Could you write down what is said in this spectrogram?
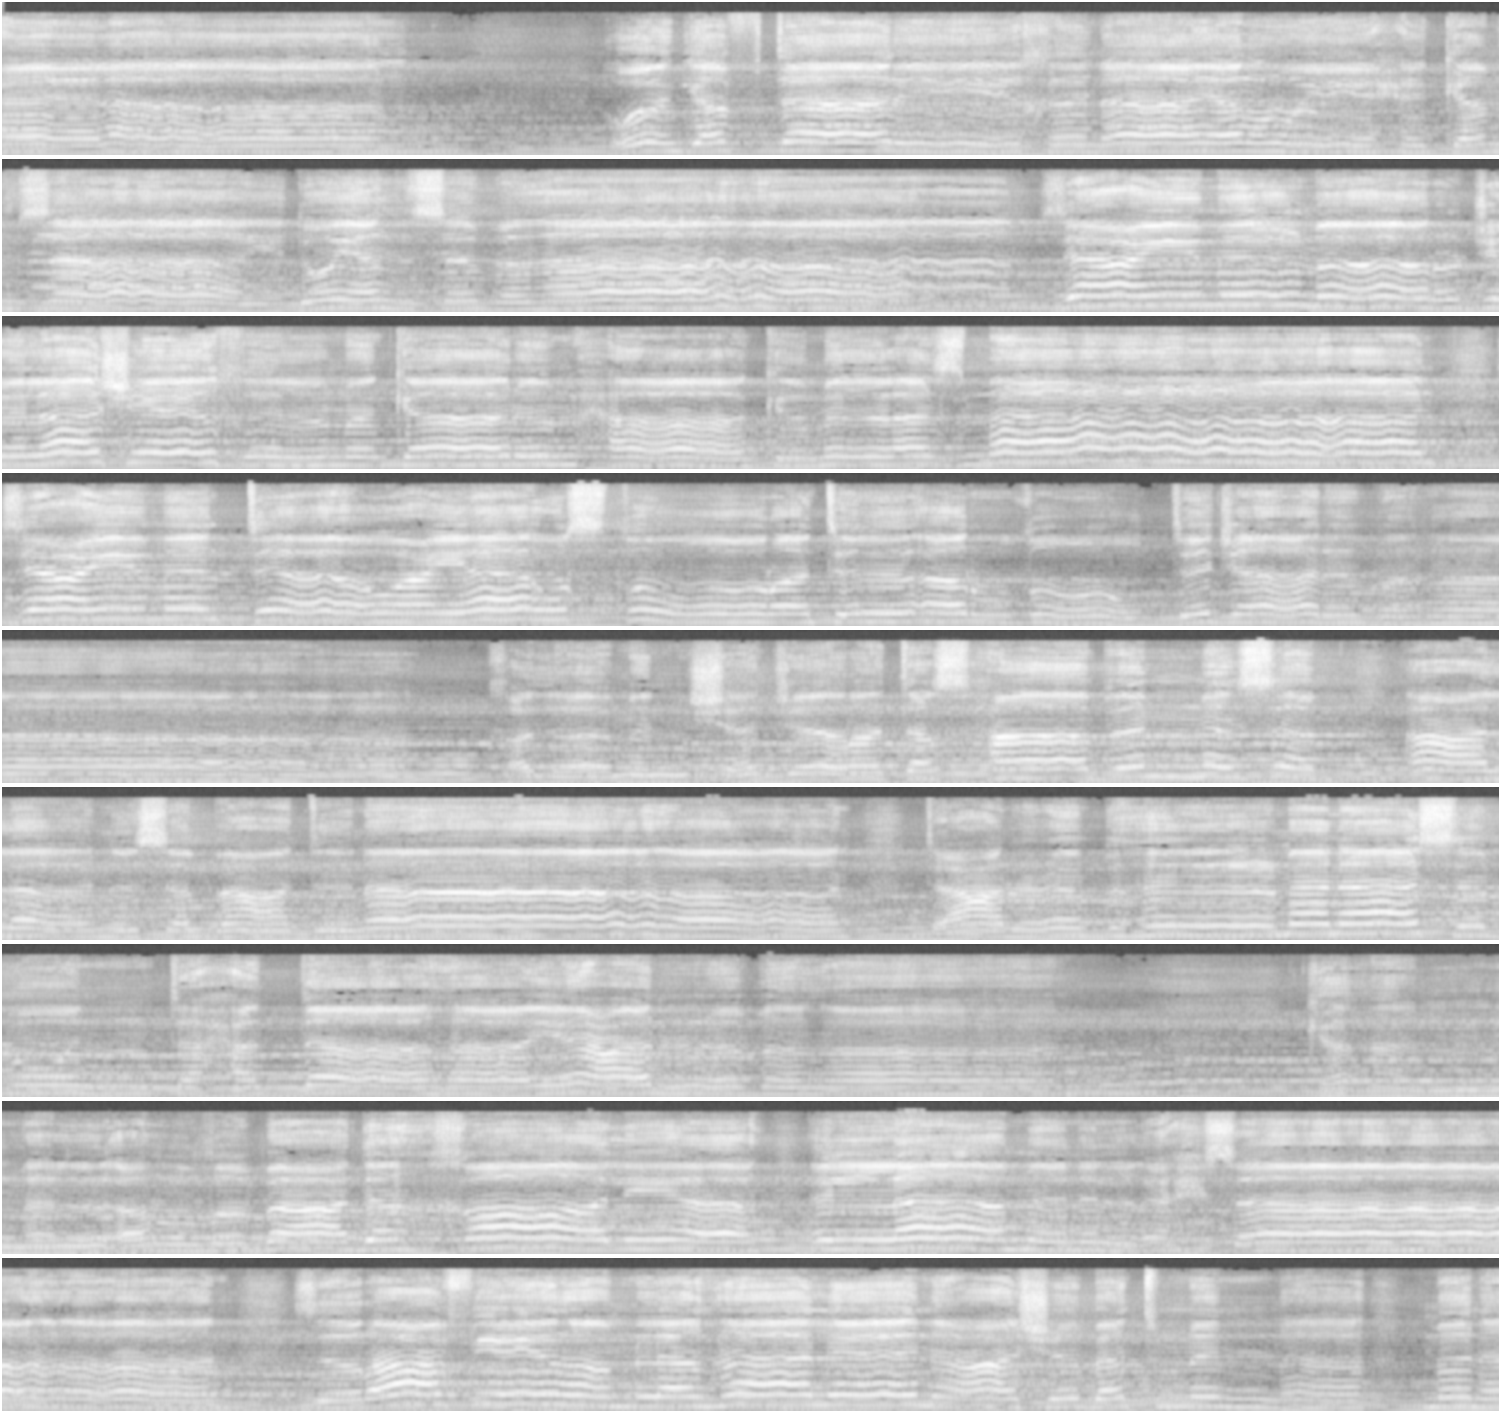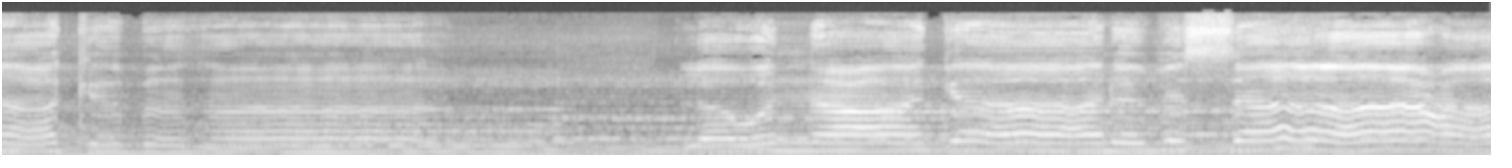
حيلان وقف تاريخنا يروي حكم زايد وينسبها. زعيم المرجلة شيخ المكارم حاكم الأزمان. زعيم التوعية أسطورة الأرض تجاربها. خذ من شجرة أصحاب النسب أعلى نسب عدنان. تعربه المناسب وانت حداها يعربها. الأرض بعده خالية إلا من الإحسان. زرع في رملها لين عشبت منا مناكبها. لو إن عقارب الساعة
